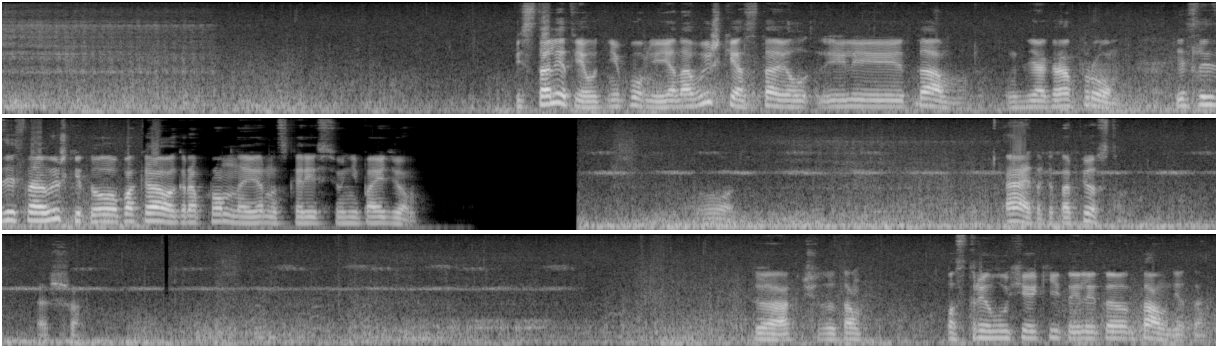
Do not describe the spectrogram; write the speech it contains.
Пистолет я вот не помню. Я на вышке оставил или там, где агропром. Если здесь на вышке, то пока в агропром, наверное, скорее всего, не пойдем. Вот. А, это котопес там. Хорошо. Так, что-то там пострелухи какие-то, или это там где-то?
